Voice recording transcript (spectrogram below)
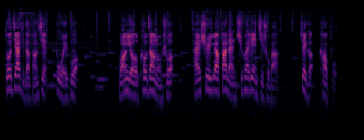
多加几道防线不为过。”网友扣藏龙说：“还是要发展区块链技术吧，这个靠谱。”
